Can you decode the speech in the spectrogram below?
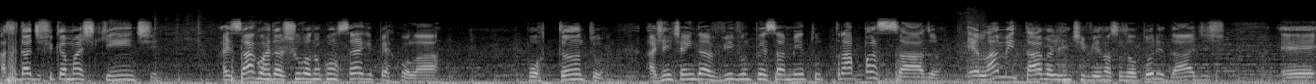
A cidade fica mais quente, as águas da chuva não conseguem percolar. Portanto, a gente ainda vive um pensamento ultrapassado. É lamentável a gente ver nossas autoridades é,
